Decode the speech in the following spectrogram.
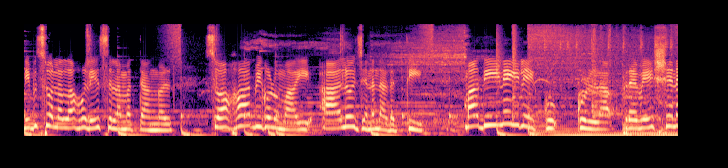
നബി സല്ലല്ലാഹു അലൈഹി വസല്ലമ തങ്ങൾ സ്വഹാബികളുമായി ആലോചന നടത്തി. മദീനയിലേക്കുള്ള പ്രവേശന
